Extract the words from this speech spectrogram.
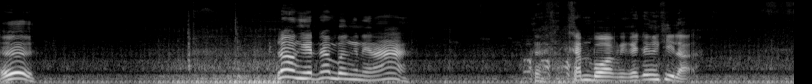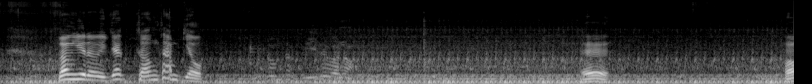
เออลองเห็ดน้ำเบิ่งนี่นะคันบอกนี่ก็จังที่ละลองยืดเอาอีกจักสองสามเกี่ยวลงสักทีด้วยวะเนาะเออพอ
